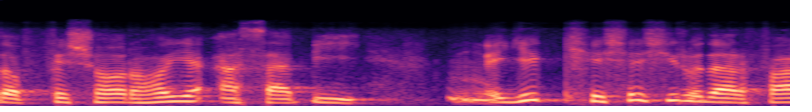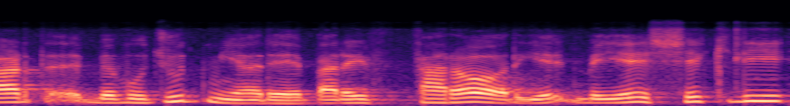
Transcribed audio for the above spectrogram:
و فشارهای عصبی یک کششی رو در فرد به وجود میاره برای فرار به یه شکلی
